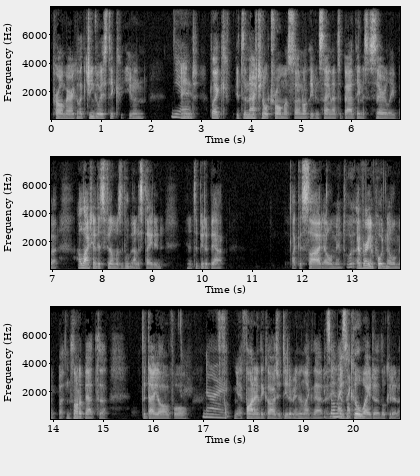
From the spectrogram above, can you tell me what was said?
pro American, like jingoistic even. yeah. And like it's a national trauma, so I'm not even saying that's a bad thing necessarily, but I liked how this film was a little bit understated and it's a bit about like a side element, or a very important element, but it's not about the the day of or no. fi- you know finding the guys who did it or anything like that. It's it, it almost was a cool way to look at it, I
